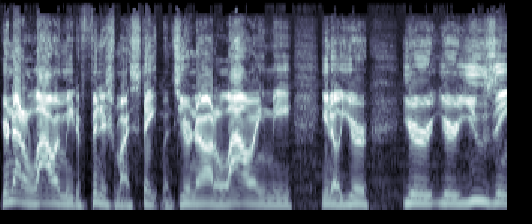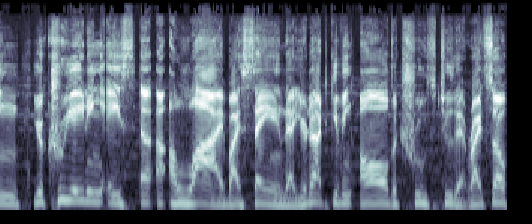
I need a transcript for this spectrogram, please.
you're not allowing me to finish my statements. You're not allowing me, you know, you're you're you're using you're creating a a, a lie by saying that. You're not giving all the truth to that, right? So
